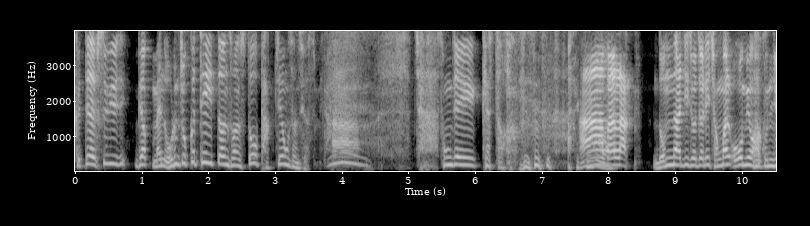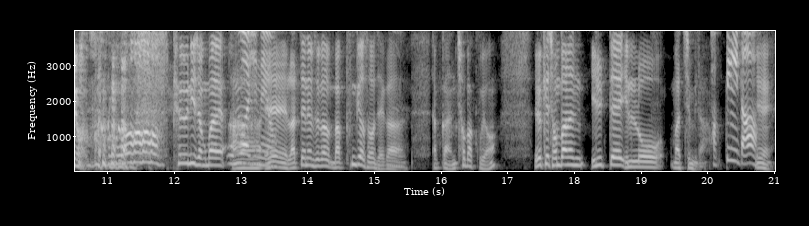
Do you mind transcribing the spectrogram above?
그때 수비벽 맨 오른쪽 끝에 있던 선수도 박재용 선수였습니다. 자, 송재희 캐스터. 아, 말락. 높낮이 조절이 정말 오묘하군요. 표현이 정말 오묘하시네요. 아, 예, 라떼 냄새가 막 풍겨서 제가 약간 쳐봤고요. 이렇게 전반은 1대 1로 마칩니다. 박빙이다. 예.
